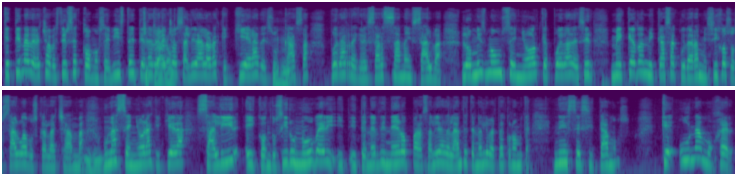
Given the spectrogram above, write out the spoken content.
que tiene derecho a vestirse como se viste y tiene claro. derecho a salir a la hora que quiera de su casa, pueda regresar sana y salva. Lo mismo un señor que pueda decir, me quedo en mi casa a cuidar a mis hijos o salgo a buscar la chamba. Una señora que quiera salir y conducir un Uber y, y- y tener dinero para salir adelante y tener libertad económica. Necesitamos que una mujer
